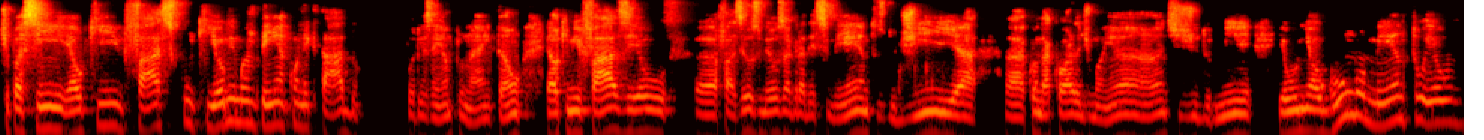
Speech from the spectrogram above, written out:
Tipo assim, é o que faz com que eu me mantenha conectado, por exemplo, né? Então, é o que me faz eu uh, fazer os meus agradecimentos do dia, uh, quando acorda de manhã, antes de dormir. Eu, em algum momento, eu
